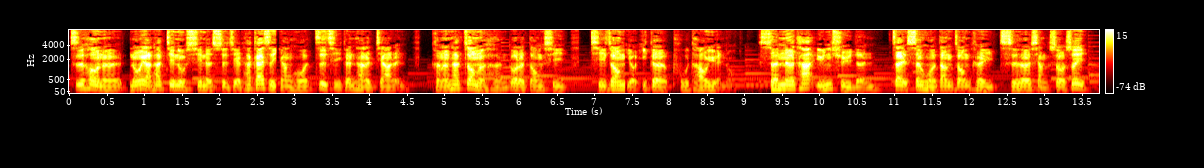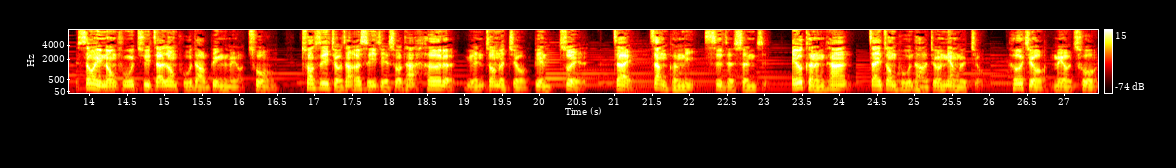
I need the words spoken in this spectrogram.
之后呢，挪亚他进入新的世界，他开始养活自己跟他的家人。可能他种了很多的东西，其中有一个葡萄园哦。神呢，他允许人在生活当中可以吃喝享受，所以身为农夫去栽种葡萄并没有错。创世记九章二十一节说，他喝了园中的酒，便醉了，在帐篷里赤着身子。有可能他栽种葡萄就酿了酒。喝酒没有错，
